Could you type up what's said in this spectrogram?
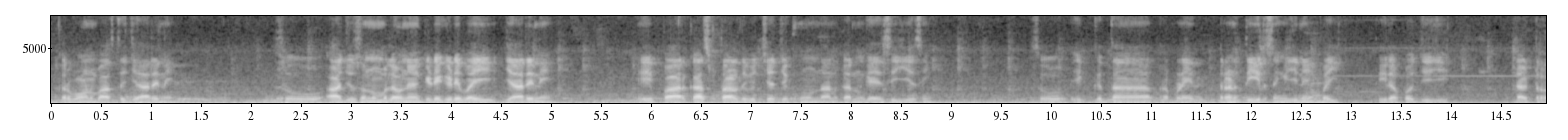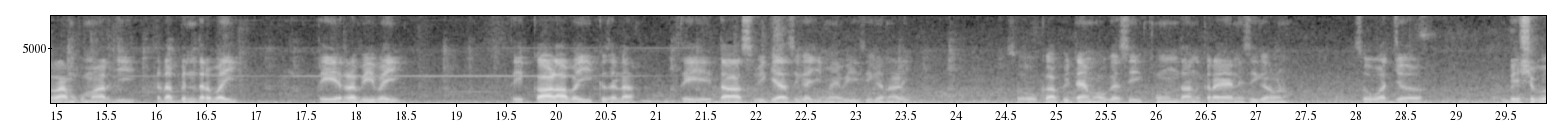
ਕਰਵਾਉਣ ਵਾਸਤੇ ਜਾ ਰਹੇ ਨੇ। ਸੋ ਅੱਜ ਤੁਹਾਨੂੰ ਮਿਲਾਉਂਦੇ ਆ ਕਿਹੜੇ ਕਿਹੜੇ ਬਾਈ ਜਾ ਰਹੇ ਨੇ। ਇਹ ਪਾਰਕ ਹਸਪਤਾਲ ਦੇ ਵਿੱਚ ਅੱਜ ਖੂਨਦਾਨ ਕਰਨ ਗਏ ਸੀ ਜੀ ਅਸੀਂ। ਸੋ ਇੱਕ ਤਾਂ ਆਪਣੇ ਰਣਧੀਰ ਸਿੰਘ ਜੀ ਨੇ ਬਾਈ, ਧੀਰਾ ਫੌਜੀ ਜੀ, ਡਾਕਟਰ ਰਾਮ ਕੁਮਾਰ ਜੀ, ਸਾਡਾ ਬਿੰਦਰ ਬਾਈ ਤੇ ਰਵੀ ਬਾਈ ਤੇ ਕਾਲਾ ਬਾਈ ਇੱਕ ਸਾਡਾ ਤੇ ਦਾਸ ਵੀ ਗਿਆ ਸੀਗਾ ਜੀ, ਮੈਂ ਵੀ ਸੀਗਾ ਨਾਲ ਹੀ। ਸੋ ਕਾਫੀ ਟਾਈਮ ਹੋ ਗਿਆ ਸੀ, ਖੂਨਦਾਨ ਕਰਾਇਆ ਨਹੀਂ ਸੀਗਾ ਹੁਣ। ਸੋ ਅੱਜ ਵਿਸ਼ਵ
